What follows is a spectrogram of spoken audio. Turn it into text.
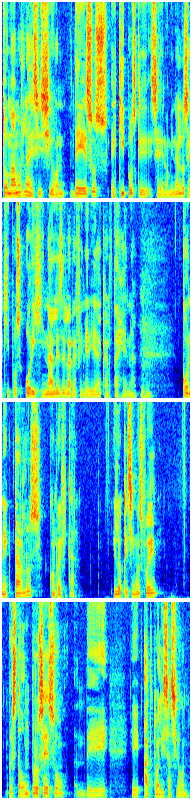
tomamos la decisión de esos equipos que se denominan los equipos originales de la refinería de Cartagena, conectarlos con Reficar. Y lo que hicimos fue pues todo un proceso de eh, actualización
